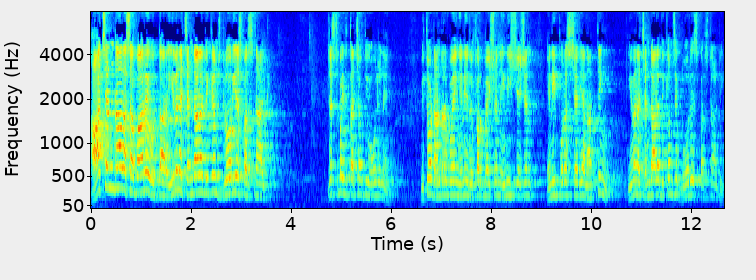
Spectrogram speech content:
Achandala Sabare Uddara, even a Chandala becomes glorious personality. Just by the touch of the holy name. Without undergoing any reformation, initiation, any Purascharya, nothing. Even a Chandala becomes a glorious personality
